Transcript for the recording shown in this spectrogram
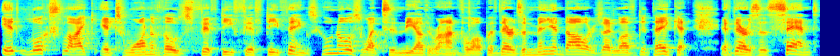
it looks like it's one of those 50 50 things. Who knows what's in the other envelope? If there's a million dollars, I'd love to take it. If there's a cent,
